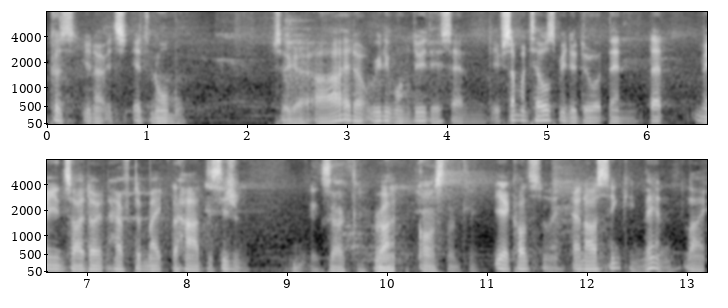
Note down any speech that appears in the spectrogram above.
Because you know it's it's normal to go. I don't really want to do this, and if someone tells me to do it, then that means I don't have to make the hard decision, Exactly. right? Constantly. Yeah, constantly. And I was thinking then, like,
